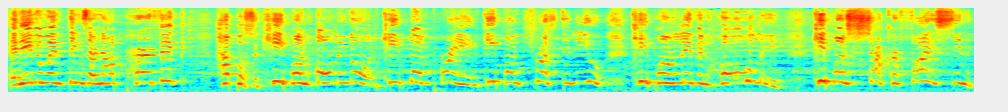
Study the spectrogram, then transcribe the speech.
And even when things are not perfect, help us to keep on holding on, keep on praying, keep on trusting you, keep on living holy, keep on sacrificing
